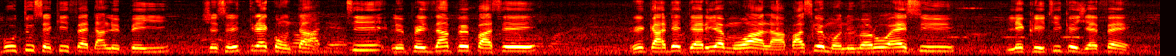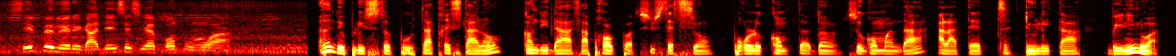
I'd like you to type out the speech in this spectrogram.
pour tout ce qu'il fait dans le pays, je serai très content. Si le président peut passer, regarder derrière moi là, parce que mon numéro est sur l'écriture que j'ai fait. S'il peut me regarder, ce serait bon pour moi. Un de plus pour Patrice Talon, candidat à sa propre succession pour le compte d'un second mandat à la tête de l'État béninois.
